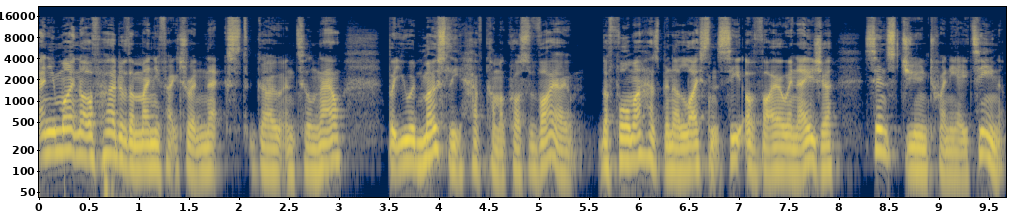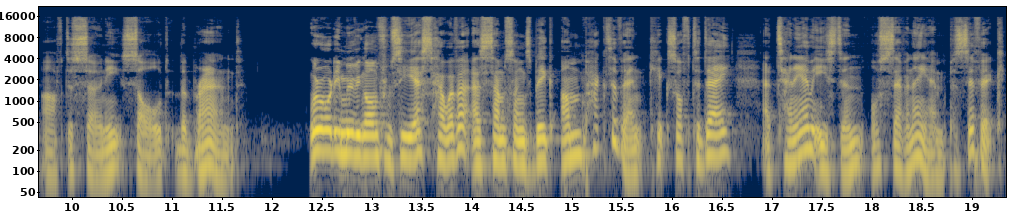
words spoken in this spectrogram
And you might not have heard of the manufacturer Nexstgo until now, but you would mostly have come across VAIO. The former has been a licensee of VAIO in Asia since June 2018 after Sony sold the brand. We're already moving on from CES, however, as Samsung's big Unpacked event kicks off today at 10am Eastern or 7am Pacific.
